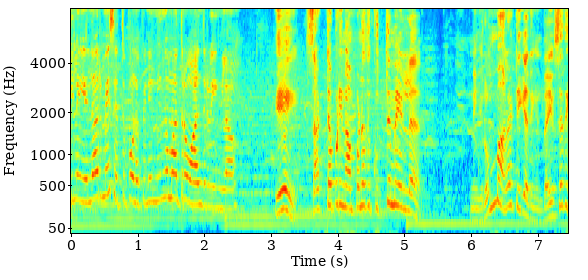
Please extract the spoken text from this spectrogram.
இல்லை எல்லாருமே செத்து போன பின்னே நீங்க மாத்திரம் வாழ்ந்துருவீங்களா? ஏய் சட்டப்படி நான் பண்ணது குத்தமே இல்ல. நீங்க ரொம்ப அலட்டிக்காதீங்க தயவு செய்து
